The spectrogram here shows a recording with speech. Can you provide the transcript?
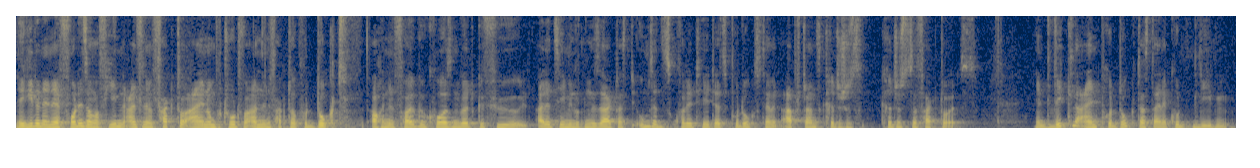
Er geht dann in der Vorlesung auf jeden einzelnen Faktor ein und betont vor allem den Faktor Produkt. Auch in den Folgekursen wird gefühlt alle 10 Minuten gesagt, dass die Umsetzungsqualität des Produkts der mit Abstand kritischste Faktor ist. Entwickle ein Produkt, das deine Kunden lieben.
